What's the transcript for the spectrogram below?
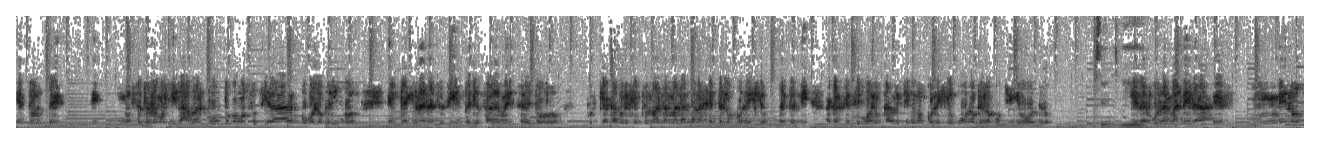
Entonces, eh, nosotros no hemos llegado al punto como sociedad, como los gringos, en que hay una necesidad imperiosa de reírse de todo porque acá, por ejemplo, no andan matando a la gente en los colegios, ¿me entendí? Acá si se muere un cabro chico en un colegio, uno que lo acuchilló otro. Sí, y... Que de alguna manera es menos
